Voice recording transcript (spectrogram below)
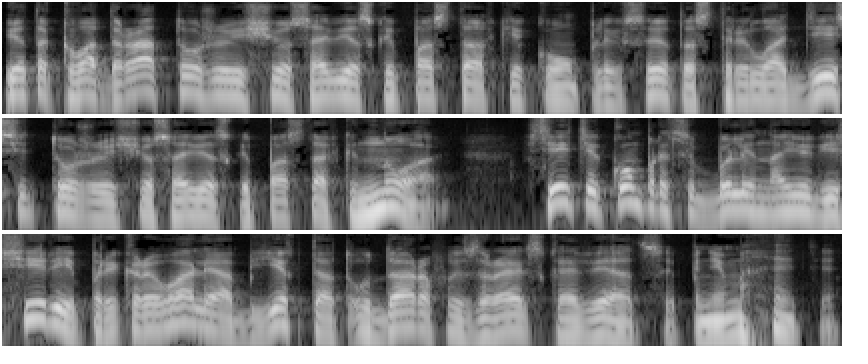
это квадрат тоже еще советской поставки комплекс, это стрела-10 тоже еще советской поставки. Но все эти комплексы были на юге Сирии, прикрывали объекты от ударов израильской авиации, понимаете?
